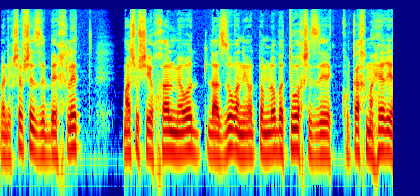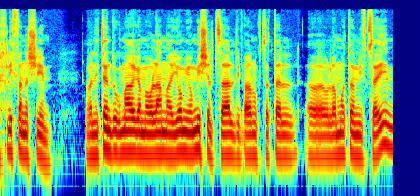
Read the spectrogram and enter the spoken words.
ואני חושב שזה בהחלט משהו שיוכל מאוד לעזור, אני עוד פעם לא בטוח שזה כל כך מהר יחליף אנשים. אבל ניתן דוגמה רגע מעולם היומיומי של צה"ל, דיברנו קצת על העולמות המבצעיים.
